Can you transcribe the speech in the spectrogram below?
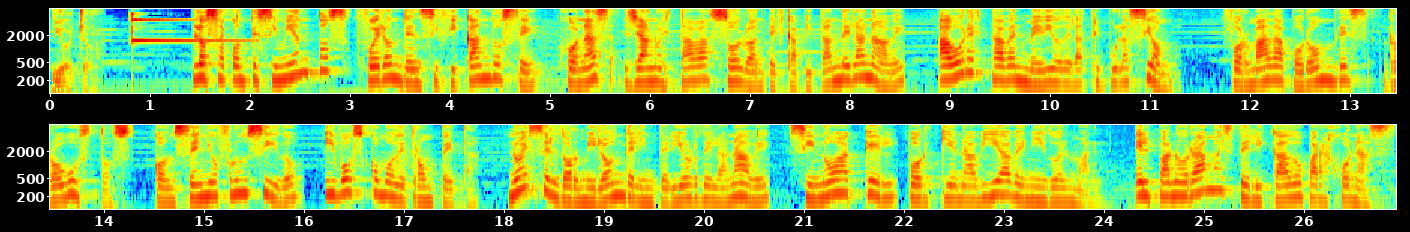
y 8. Los acontecimientos fueron densificándose. Jonás ya no estaba solo ante el capitán de la nave, ahora estaba en medio de la tripulación, formada por hombres robustos, con ceño fruncido y voz como de trompeta. No es el dormilón del interior de la nave, sino aquel por quien había venido el mal. El panorama es delicado para Jonás.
